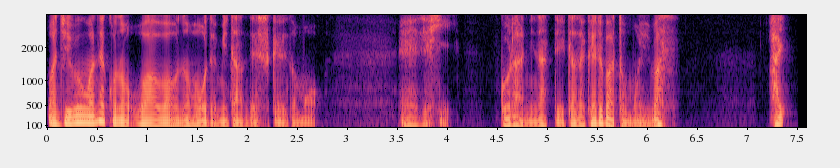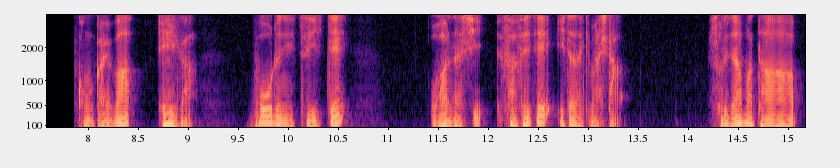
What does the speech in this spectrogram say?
まあ自分はね、このワーワーの方で見たんですけれども、えー、ぜひご覧になっていただければと思います。はい。今回は映画、フォールについてお話しさせていただきました。それではまた。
